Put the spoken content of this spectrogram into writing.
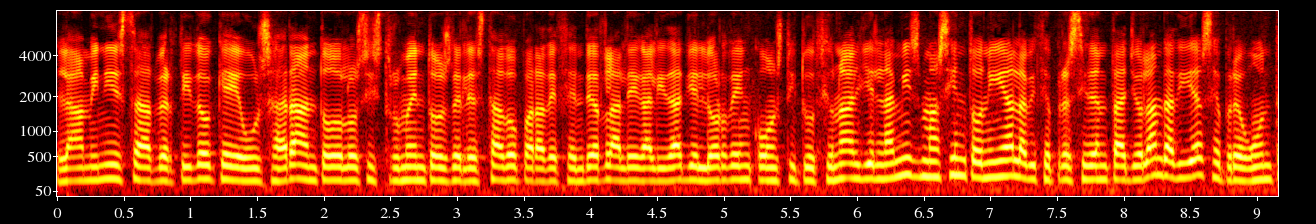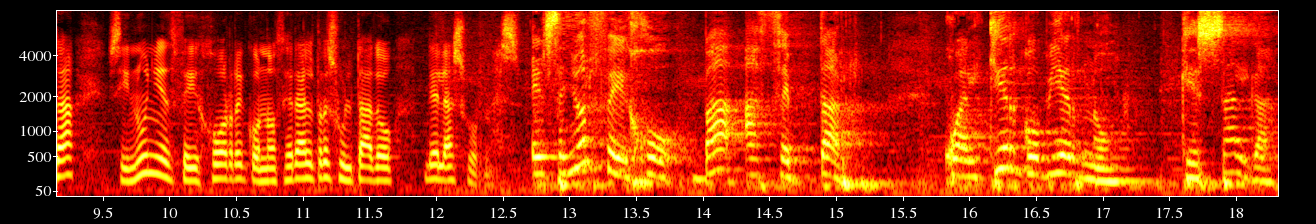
La ministra ha advertido que usarán todos los instrumentos del Estado para defender la legalidad y el orden constitucional. Y en la misma sintonía, la vicepresidenta Yolanda Díaz se pregunta si Núñez Feijó reconocerá el resultado de las urnas. ¿El señor Feijó va a aceptar cualquier gobierno que salga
